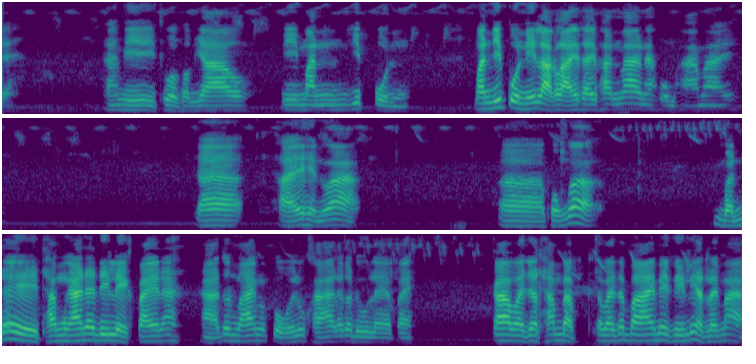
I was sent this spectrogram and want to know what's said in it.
เลย นะมีถั่วฝักยาว มีมันญี่ปุ่น มันญี่ปุ่นนี้หลากหลายสายพันธุ์มากนะ ผมหามา จะถ่ายเห็นว่าเอ่อผมก็ เหมือนได้ทำงานอดิเรกไปนะ หาต้นไม้มาปลูกให้ลูกค้าแล้วก็ดูแลไปกล้าว่าจะทำแบบสบายๆไม่ซีเรียสอะไรมาก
